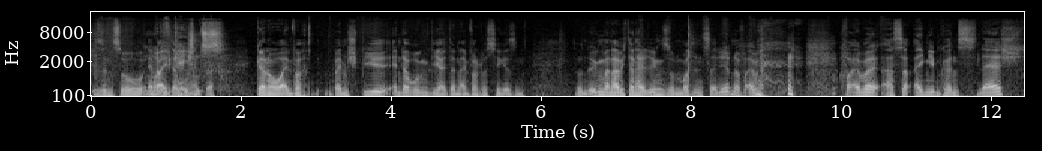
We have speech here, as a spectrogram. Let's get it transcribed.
sind so Erweiterungen. Modifications. Genau, einfach beim Spiel Änderungen, die halt dann einfach lustiger sind. So, und irgendwann habe ich dann halt irgend so einen Mod installiert und auf einmal, auf einmal hast du eingeben können slash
